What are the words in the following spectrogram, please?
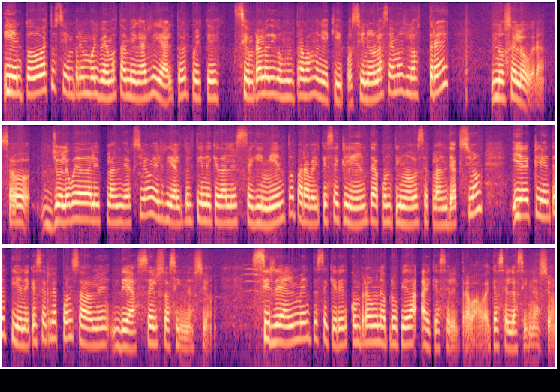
y en todo esto siempre envolvemos también al realtor porque siempre lo digo, es un trabajo en equipo. Si no lo hacemos los tres, no se logra. yo le voy a dar el plan de acción, el realtor tiene que darle seguimiento para ver que ese cliente ha continuado ese plan de acción y el cliente tiene que ser responsable de hacer su asignación. Si realmente se quiere comprar una propiedad, hay que hacer el trabajo, hay que hacer la asignación.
